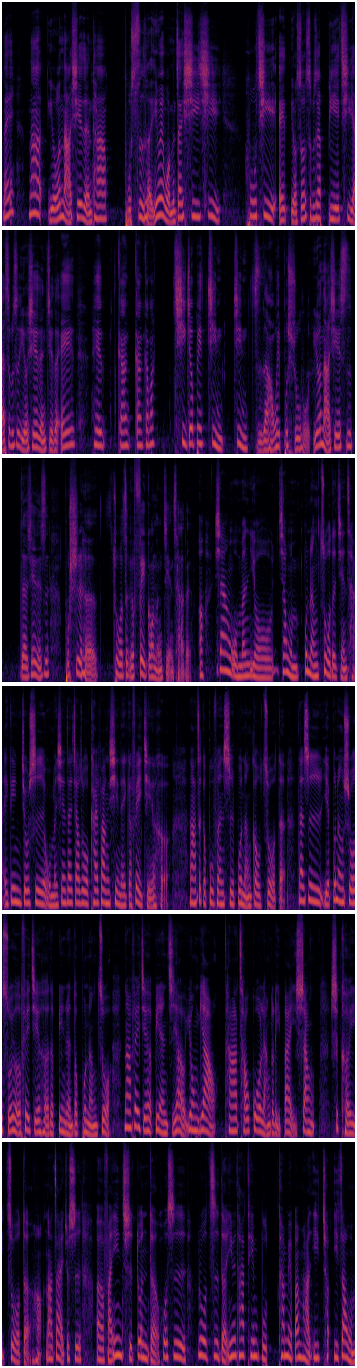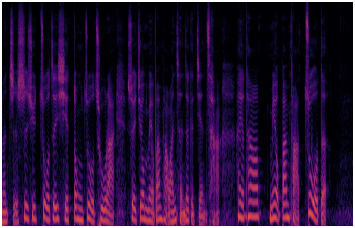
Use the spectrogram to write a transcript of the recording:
哎，那有哪些人他不适合？因为我们在吸气、呼气，哎，有时候是不是要憋气啊？是不是有些人觉得哎，嘿，刚刚干嘛气就被禁禁止了，会不舒服？有哪些是？哪些人是不适合做这个肺功能检查的？哦，像我们有像我们不能做的检查，一定就是我们现在叫做开放性的一个肺结核，那这个部分是不能够做的。但是也不能说所有的肺结核的病人都不能做。那肺结核病人只要有用药。他超过两个礼拜以上是可以做的哈。那再就是呃反应迟钝的或是弱智的，因为他听不，他没有办法依依照我们指示去做这些动作出来，所以就没有办法完成这个检查。还有他没有办法做的，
